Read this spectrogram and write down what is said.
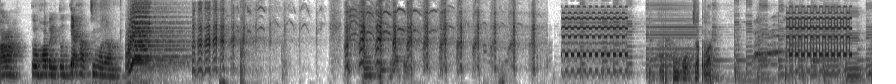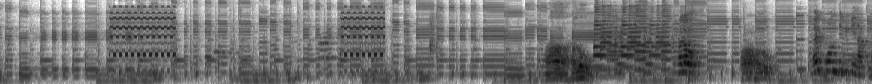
দাঁড়া তো হবে তো দেখাচ্ছি মজা আমি। করছে আবার। হ্যাঁ হ্যালো হ্যালো হ্যাঁ হ্যালো এই ফোন দিবি কিনা তুই?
